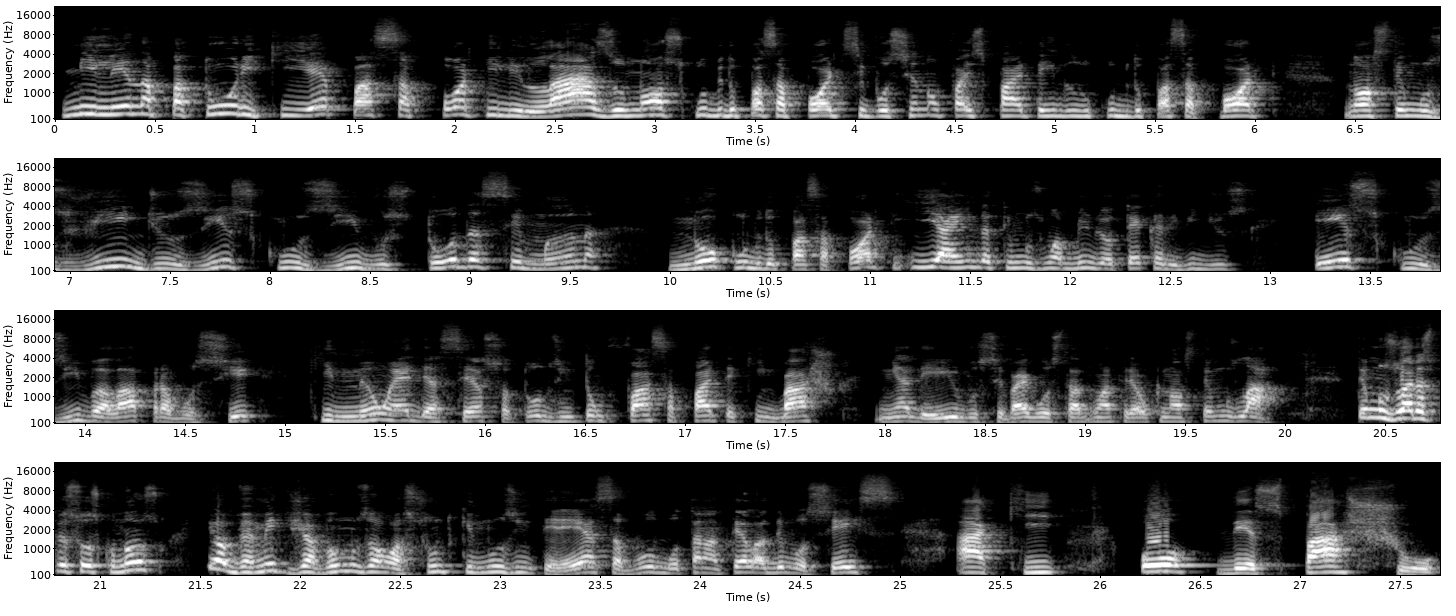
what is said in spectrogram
Milena Paturi, que é Passaporte Lilás, o nosso Clube do Passaporte. Se você não faz parte ainda do Clube do Passaporte, nós temos vídeos exclusivos toda semana no Clube do Passaporte. E ainda temos uma biblioteca de vídeos exclusiva lá para você que não é de acesso a todos, então faça parte aqui embaixo em aderir, você vai gostar do material que nós temos lá. Temos várias pessoas conosco e obviamente já vamos ao assunto que nos interessa, vou botar na tela de vocês aqui o despacho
